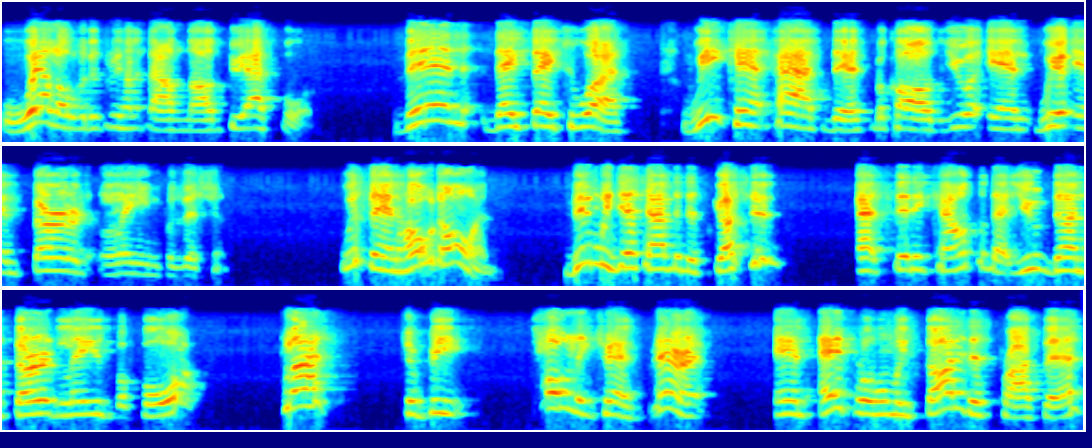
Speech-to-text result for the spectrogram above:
well over the three hundred thousand dollars you asked for. Then they say to us, we can't pass this because you're in we're in third lien position. We're saying, hold on. Didn't we just have the discussion at city council that you've done third liens before? Plus, to be totally transparent, in April when we started this process,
